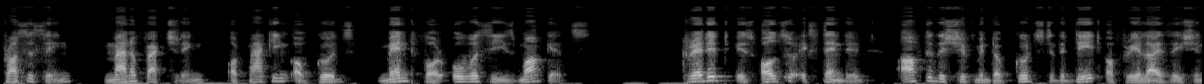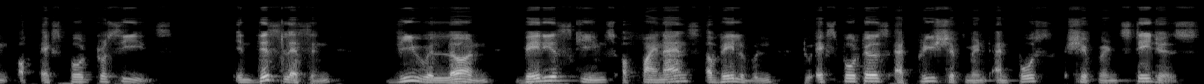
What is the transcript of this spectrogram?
processing, manufacturing, or packing of goods meant for overseas markets. Credit is also extended after the shipment of goods to the date of realization of export proceeds. In this lesson, we will learn various schemes of finance available to exporters at pre-shipment and post-shipment stages.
